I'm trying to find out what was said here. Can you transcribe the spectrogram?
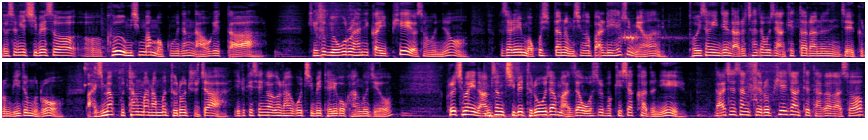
여성의 집에서 어, 그 음식만 먹고 그냥 나오겠다. 계속 요구를 하니까 이 피해 여성은요. 그 사람이 먹고 싶다는 음식만 빨리 해주면 더 이상 이제 나를 찾아오지 않겠다라는 이제 그런 믿음으로 마지막 부탁만 한번 들어주자 이렇게 생각을 하고 집에 데리고 간 거죠. 그렇지만 이 남성 집에 들어오자마자 옷을 벗기 시작하더니 나체 상태로 피해자한테 다가가서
